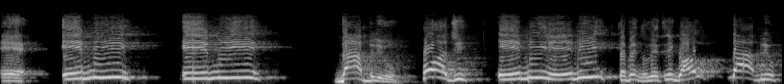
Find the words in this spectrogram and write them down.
É M, M, W. Pode. M, M, tá vendo? Letra igual, W.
